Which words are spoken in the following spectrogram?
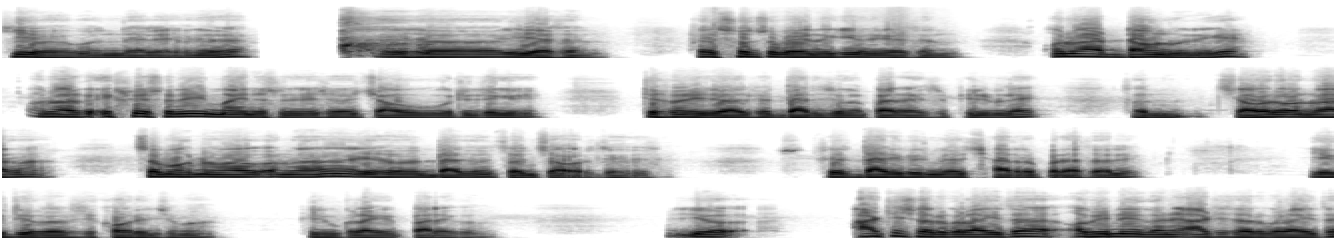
के भयो भन्दाले भनेर यसरी हेर्छन्। फेरि सोच्नु भएन कि भनेर हेर्छन्। अनुहार डाउन हुने क्या। अनुहारको एक्सप्रेसनै माइनस हुने यसो झ्याउदेखि त्यसमा हिजो फेरि दार्जिलिङमा पाइरहेको छु फिल्मलाई। झन् झ्याउरो अनुहारमा चमक नभएको अनुहारमा यसो दार्जिलिङ झन् झ्याउरो देख्दैछ फेरि दारी पनि मेरो छ्यारेर परेको छ अलिक एक दुई वर्षपछि खौरिन्छु म। फिल्मको लागि पालेको। यो आर्टिस्टहरूको लागि त अभिनय गर्ने आर्टिस्टहरूको लागि त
